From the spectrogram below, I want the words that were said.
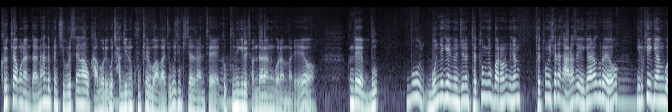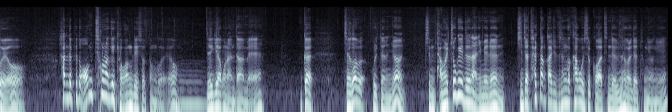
그렇게 하고 난 다음에 한 대표는 집으로 쌩하고 가버리고 자기는 국회로 와가지고 지금 기자들한테 그 음. 그 분위기를 전달하는 거란 말이에요. 근데 뭐, 뭐, 뭔 얘기 했는지는 대통령 발언은 그냥 대통령실에서 알아서 얘기하라 그래요. 음. 이렇게 얘기한 거예요. 한 대표도 엄청나게 격앙돼 있었던 거예요. 음. 얘기하고 난 다음에. 그러니까 제가 볼 때는요, 지금 당을 쪼개든 아니면은 진짜 탈당까지도 생각하고 있을 것 같은데 윤석열 대통령이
